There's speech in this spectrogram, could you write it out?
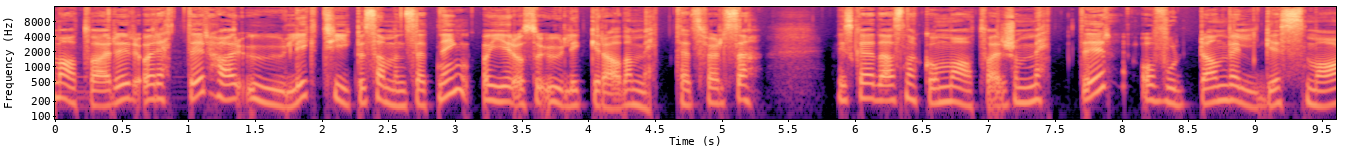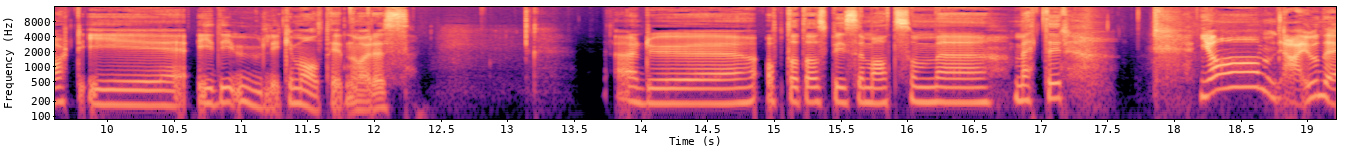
matvarer og retter har ulik type sammensetning og gir også ulik grad av metthetsfølelse. Vi skal da snakke om matvarer som metter, og hvordan velge smart i, i de ulike måltidene våre. Er du opptatt av å spise mat som uh, metter? Ja, jeg er jo det,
